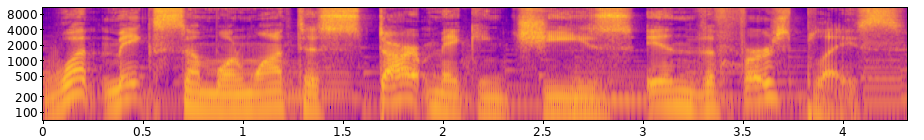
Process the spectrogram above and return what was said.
what makes someone want to start making cheese in the first place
